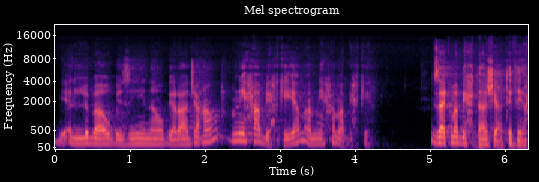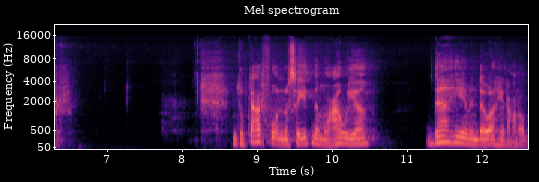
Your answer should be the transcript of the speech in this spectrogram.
بيقلبها وبزينها وبيراجعها منيحة بيحكيها ما منيحة ما بيحكيها. لذلك ما بيحتاج يعتذر. أنتم بتعرفوا إنه سيدنا معاوية داهية من دواهي العرب.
